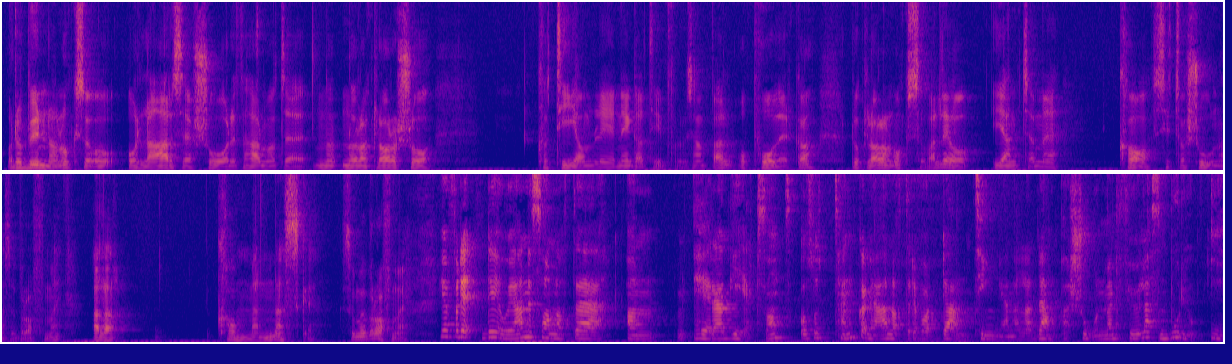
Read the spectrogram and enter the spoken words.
Og da begynner han også å, å lære seg å se dette her med at eh, når, når han klarer å se når han blir negativ, f.eks., og påvirker, da klarer han også veldig å gjenkjenne hva situasjoner som er bra for meg, eller hva menneske som er bra for meg. Ja, for det, det er jo gjerne sånn at det, han har reagert, sant? og så tenker han gjerne at det var den tingen eller den personen, men følelsen bor jo i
